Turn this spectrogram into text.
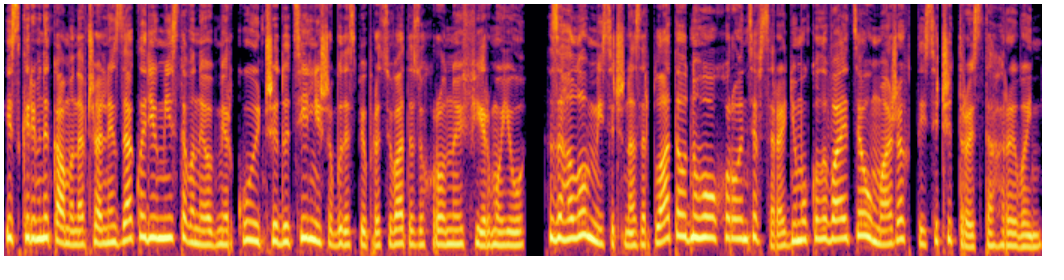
Із керівниками навчальних закладів міста вони обміркують, чи доцільніше буде співпрацювати з охоронною фірмою. Загалом місячна зарплата одного охоронця в середньому коливається у межах 1300 гривень.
